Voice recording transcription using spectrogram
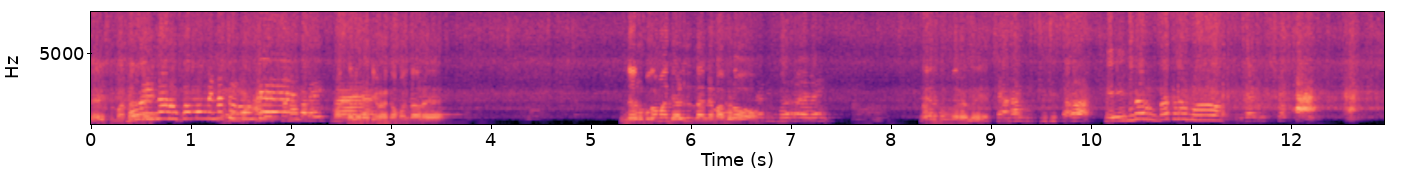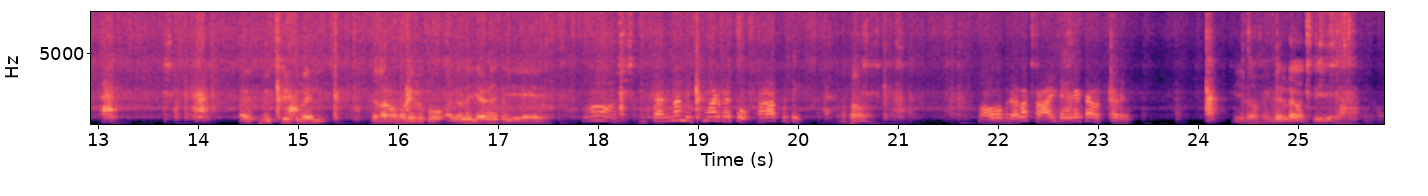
ಗೈಸ್ ಮಸಾಲೆ ಮಸಾಲೆ ರೆಡಿ ಬಂದವ್ರೆ. ಇನ್ನೂ ರುಬ್ಕಮ್ಮ ಅಂತ ಹೇಳ್ತಿದ್ದಾನೆ ಮಗಳು. ಏನ್ ಸುಮ್ಮನಿರಲಿ ಇನ್ನೂ ರುಬ್ಬಿದಿತ್ತ ಇನ್ನ ರುಬ್ಬಕ್ ನಮ್ಮ ಐಸ್ ಮಿಕ್ಸ್ ಇಟ್ ವೆಲ್ ಚೆನ್ನಾಗಿ ನೋಡಿಬೇಕು ಅದೆಲ್ಲ ಹೇಳಿದೆ. ಏ ಹಾ ಚೆನ್ನಾಗ್ ಮಿಕ್ಸ್ ಮಾಡಬೇಕು ಕಾಳಾಕ್ಬಿಟ್ಟು ಹಾ. ಒಬ್ಬರೆಲ್ಲ ಕಾಳು ಡೈರೆಕ್ಟ್ ಹಾಕ್ತಾರೆ. ನೀನು ಇಂಡೈರೆಕ್ಟ್ ಹಾಕ್ತಿ? ನಾವು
